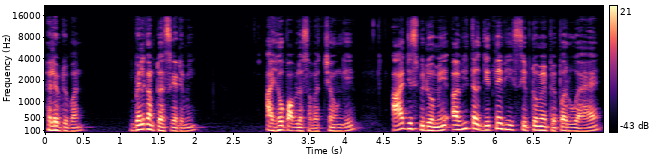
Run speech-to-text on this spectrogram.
Hello everyone welcome to S academy I hope आप लोग सब अच्छे होंगे। आज इस वीडियो में अभी तक जितने भी शिफ्टों में पेपर हुआ है,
